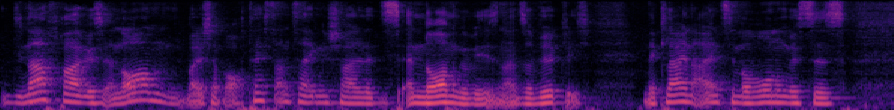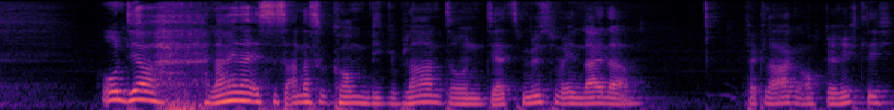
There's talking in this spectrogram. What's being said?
die Nachfrage ist enorm, weil ich habe auch Testanzeigen geschaltet. Das ist enorm gewesen, also wirklich. Eine kleine Einzimmerwohnung ist es. Und ja, leider ist es anders gekommen wie geplant und jetzt müssen wir ihn leider verklagen, auch gerichtlich,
